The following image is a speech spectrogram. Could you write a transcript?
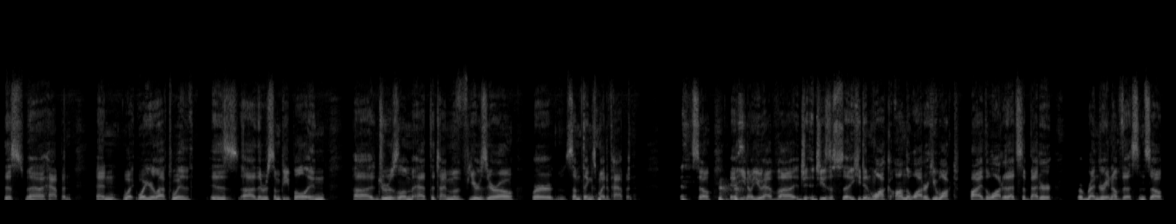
this uh, happened. And what what you're left with is uh, there were some people in uh, Jerusalem at the time of year zero where some things might have happened. So you know you have J- Jesus. he didn't walk on the water; he walked by the water. That's the better rendering of this. And so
